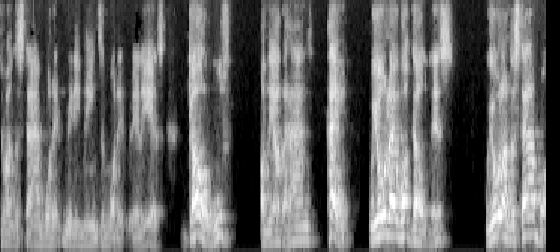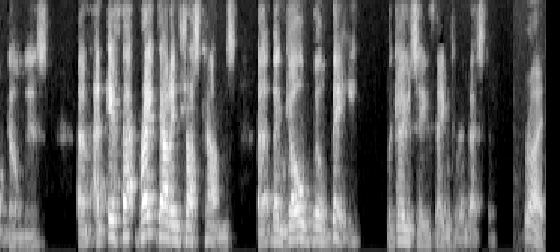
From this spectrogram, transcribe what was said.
to understand what it really means and what it really is. Gold, on the other hand, hey, we all know what gold is. We all understand what gold is. Um, and if that breakdown in trust comes, uh, then gold will be the go-to thing to invest in. Right.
